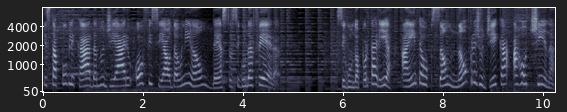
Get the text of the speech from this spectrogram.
está publicada no Diário Oficial da União desta segunda-feira. Segundo a portaria, a interrupção não prejudica a rotina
